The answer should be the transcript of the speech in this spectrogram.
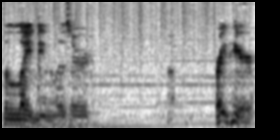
the lightning lizard. Right here.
